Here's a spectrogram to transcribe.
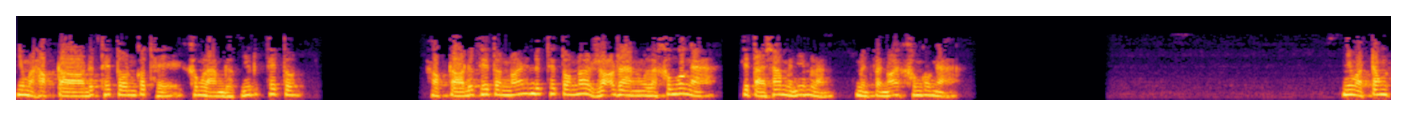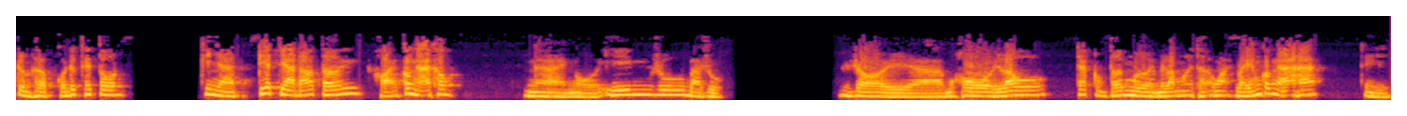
Nhưng mà học trò Đức Thế Tôn có thể không làm được như Đức Thế Tôn. Học trò Đức Thế Tôn nói, Đức Thế Tôn nói rõ ràng là không có ngã, thì tại sao mình im lặng? Mình phải nói không có ngã. Nhưng mà trong trường hợp của Đức Thế Tôn, khi nhà triết gia đó tới hỏi có ngã không? Ngài ngồi im ru bà ruột. Rồi à, một hồi lâu, chắc cũng tới 10, 15 hơi thở ông ngoại. Vậy không có ngã hả? Thì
